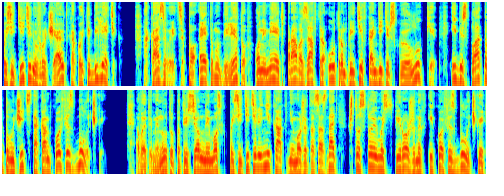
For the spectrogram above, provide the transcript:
Посетителю вручают какой-то билетик. Оказывается, по этому билету он имеет право завтра утром прийти в кондитерскую Лукки и бесплатно получить стакан кофе с булочкой. В эту минуту потрясенный мозг посетителя никак не может осознать, что стоимость пирожных и кофе с булочкой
